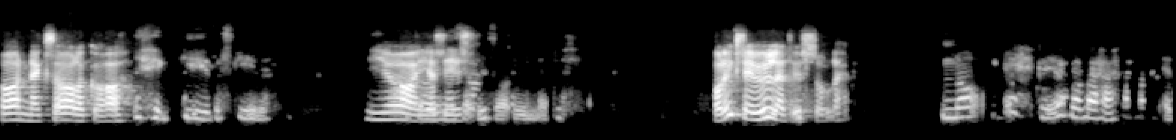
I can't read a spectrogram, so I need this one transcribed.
onneksi olkoon. kiitos, kiitos. Joo, ja siis... iso yllätys. Oliko se yllätys sulle? No, ehkä jopa vähän. Et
